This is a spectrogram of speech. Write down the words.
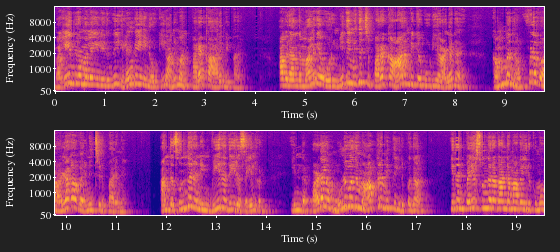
மகேந்திர மலையிலிருந்து இலங்கையை நோக்கி அனுமன் பறக்க ஆரம்பிப்பார். அவர் அந்த மலையை ஒரு மிதி மிதிச்சு பறக்க ஆரம்பிக்கக்கூடிய அழக கம்பன் அவ்வளவு அழகா வர்ணிச்சிருப்பாருங்க. அந்த சுந்தரனின் வீரதீர செயல்கள் இந்த படலம் முழுவதும் ஆக்கிரமித்து இருப்பதால் இதன் பெயர் சுந்தரகாண்டமாக இருக்குமோ?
